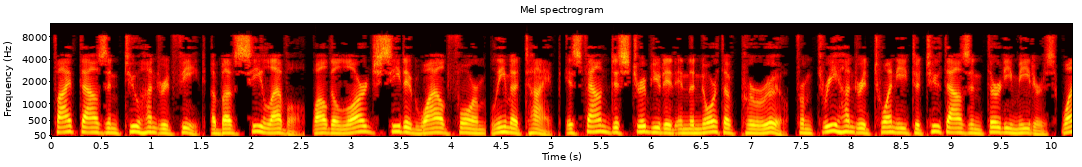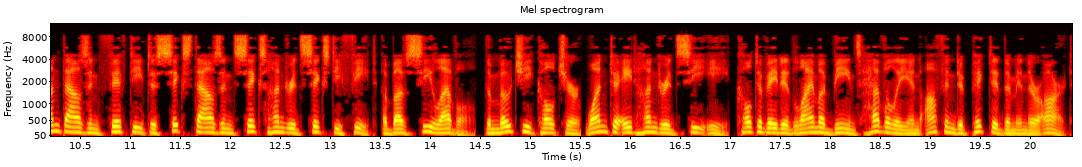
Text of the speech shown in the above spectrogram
(5,200 feet) above sea level, while the large seeded wild form Lima type is found distributed in the north of Peru, from 320 to 2,030 meters (1,050 to 6,660 feet) above sea level. The Moche culture 1 to 800 CE cultivated lima beans heavily and often depicted them in their art.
